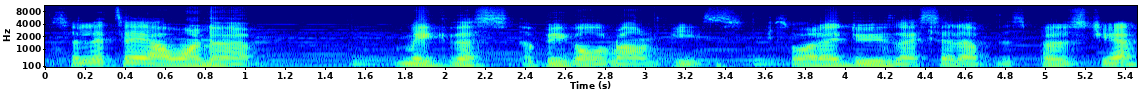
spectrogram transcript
so let's say I want to make this a big old round piece. So what I do is I set up this post here,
